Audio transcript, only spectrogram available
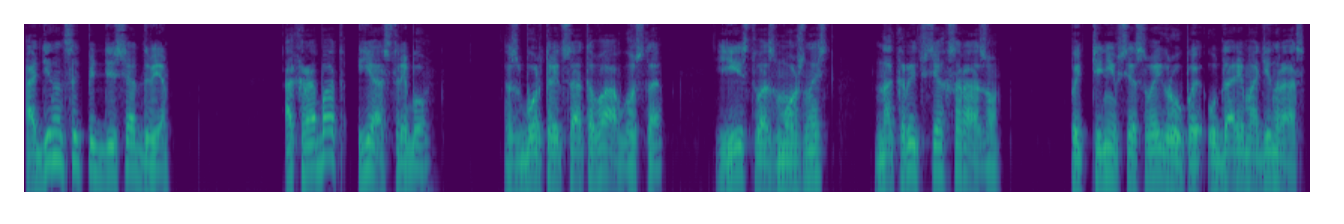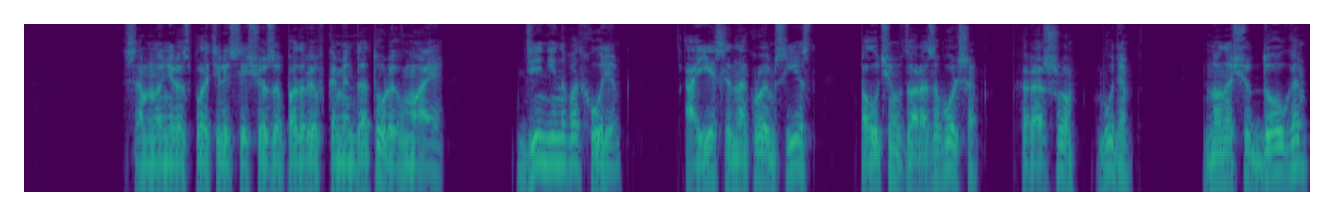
11.52. Акробат Ястребу. Сбор 30 августа. Есть возможность накрыть всех сразу. Подтяни все свои группы, ударим один раз. Со мной не расплатились еще за подрыв комендатуры в мае. Деньги на подходе. А если накроем съезд, получим в два раза больше. Хорошо, будем. Но насчет долга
